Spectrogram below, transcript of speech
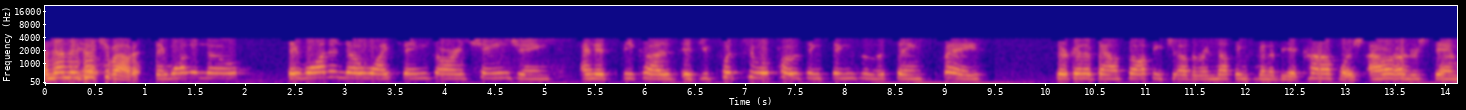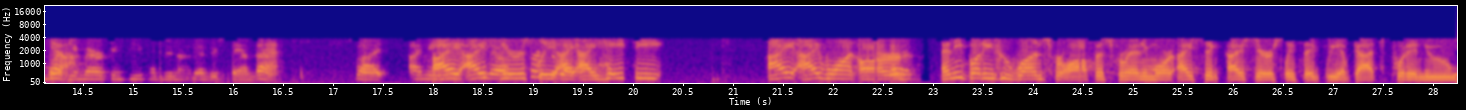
and then they Yep. bitch about it. They want to know. They want to know why things aren't changing, and it's because if you put two opposing things in the same space, they're going to bounce off each other, and nothing's going to be accomplished. I don't understand why Yeah. the American people do not understand that. But I mean, I, I you know, seriously, all- I, I hate the. I, I want our anybody who runs for office for anymore. I think, I seriously think we have got to put in new,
